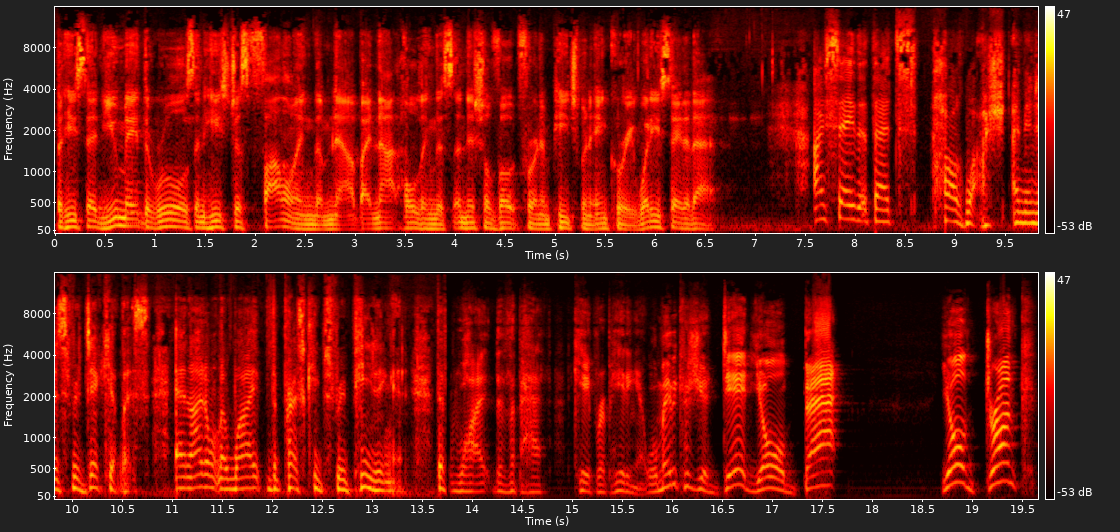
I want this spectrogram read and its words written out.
but he said you made the rules and he's just following them now by not holding this initial vote for an impeachment inquiry. What do you say to that? I say that that's hogwash. I mean, it's ridiculous. And I don't know why the press keeps repeating it. The Why does the path keep repeating it? Well, maybe because you did, you old bat. You old drunk.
